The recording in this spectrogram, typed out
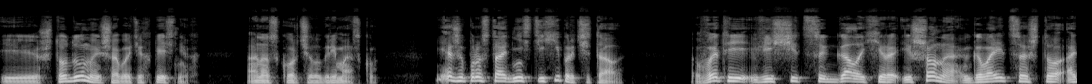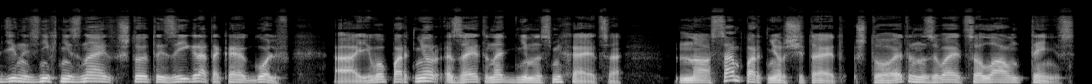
И что думаешь об этих песнях? Она скорчила гримаску. Я же просто одни стихи прочитала. В этой вещице Галахера и Шона говорится, что один из них не знает, что это за игра такая гольф, а его партнер за это над ним насмехается. Но сам партнер считает, что это называется лаун-теннис.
